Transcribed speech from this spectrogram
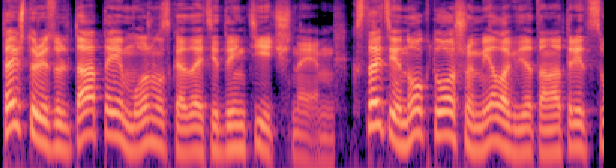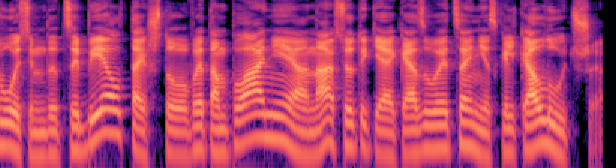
так что результаты, можно сказать, идентичные. Кстати, Noctua шумела где-то на 38 дБ, так что в этом плане она все-таки оказывается несколько лучше.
